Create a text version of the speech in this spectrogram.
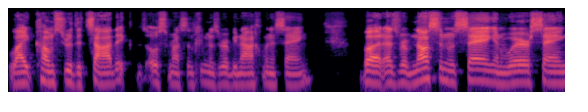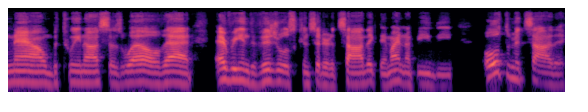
light comes through the tzaddik, as Rabbi Nachman is saying. But as Rabbi Nussin was saying, and we're saying now between us as well, that every individual is considered a tzaddik. They might not be the ultimate tzaddik,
